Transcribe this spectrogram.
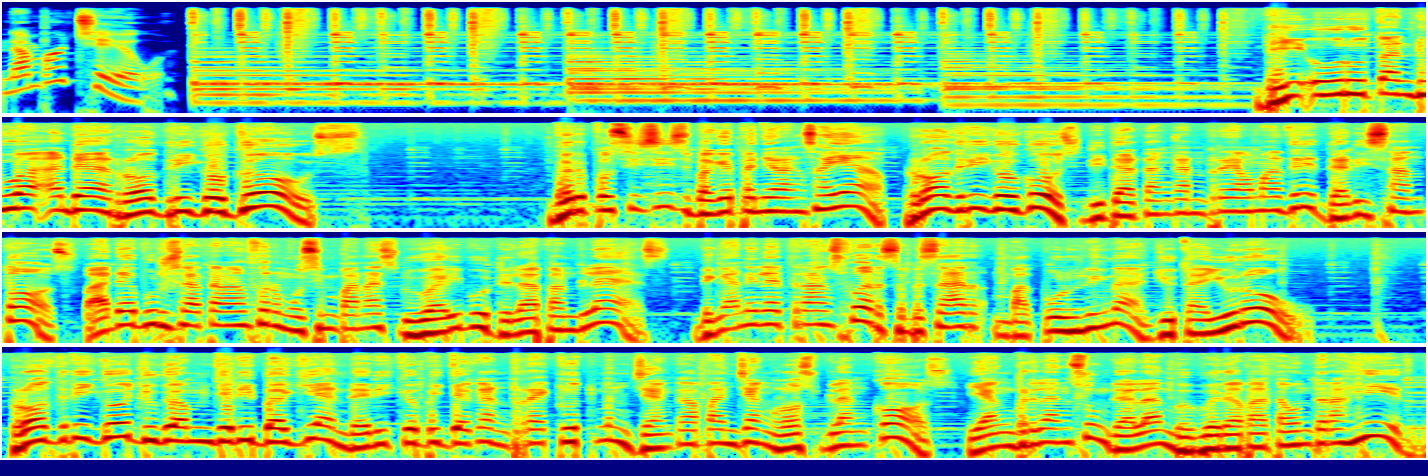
Number 2. Di urutan 2 ada Rodrigo Gos. Berposisi sebagai penyerang sayap, Rodrigo Gos didatangkan Real Madrid dari Santos pada bursa transfer musim panas 2018 dengan nilai transfer sebesar 45 juta euro. Rodrigo juga menjadi bagian dari kebijakan rekrutmen jangka panjang Los Blancos yang berlangsung dalam beberapa tahun terakhir.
